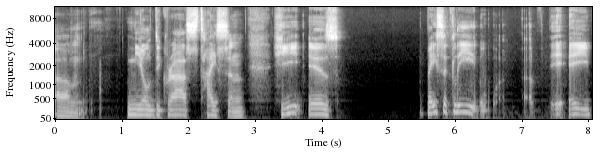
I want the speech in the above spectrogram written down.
um, Neil deGrasse Tyson. He is basically a, a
